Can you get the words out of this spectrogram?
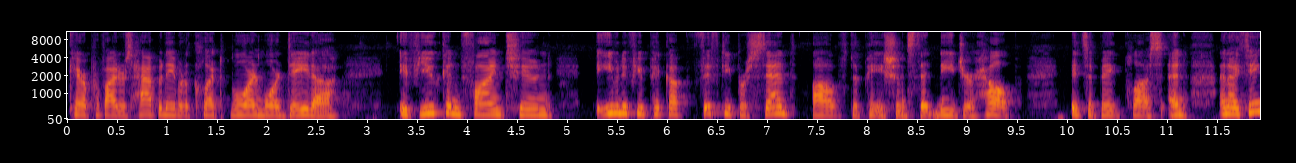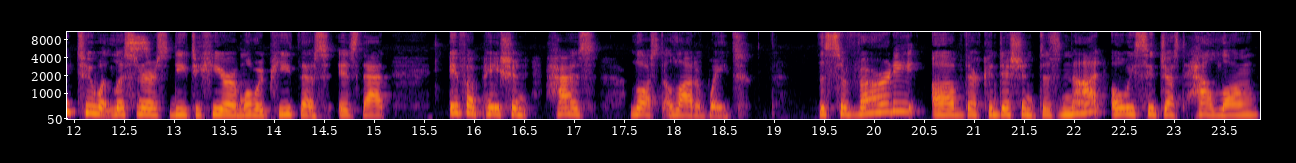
care providers have been able to collect more and more data if you can fine tune even if you pick up 50% of the patients that need your help it's a big plus. And and I think too what listeners need to hear, and we'll repeat this, is that if a patient has lost a lot of weight, the severity of their condition does not always suggest how long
